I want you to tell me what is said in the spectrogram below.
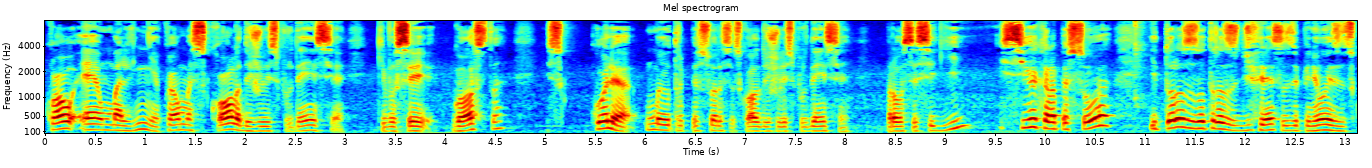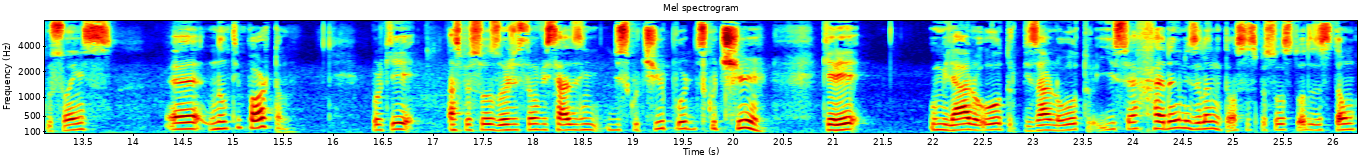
qual é uma linha, qual é uma escola de jurisprudência que você gosta, escolha uma e outra pessoa dessa escola de jurisprudência para você seguir e siga aquela pessoa e todas as outras diferenças de opiniões e discussões é, não te importam porque as pessoas hoje estão viciadas em discutir por discutir, querer humilhar o outro, pisar no outro, e isso é haram no Islã. Então essas pessoas todas estão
